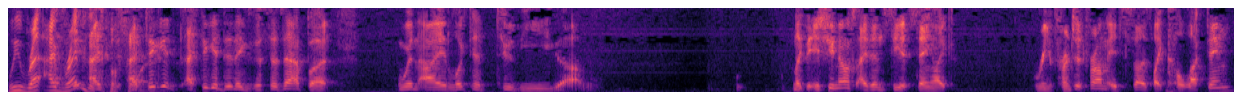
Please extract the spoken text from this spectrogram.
we read. I've read this I, before. I think it. I think it did exist as that, but when I looked into the um, like the issue notes, I didn't see it saying like reprinted from. It says like collecting.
